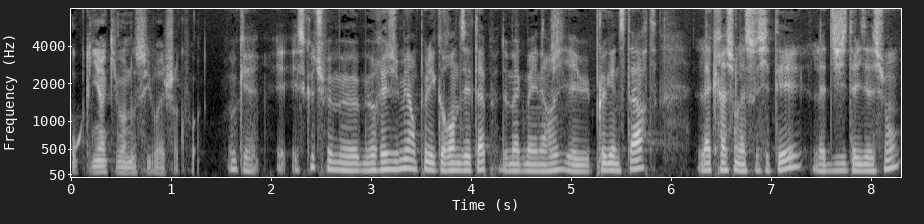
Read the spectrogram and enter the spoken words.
aux clients qui vont nous suivre à chaque fois. Ok. Est-ce que tu peux me, me, résumer un peu les grandes étapes de Magma Energy? Il y a eu plug and start la création de la société la digitalisation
